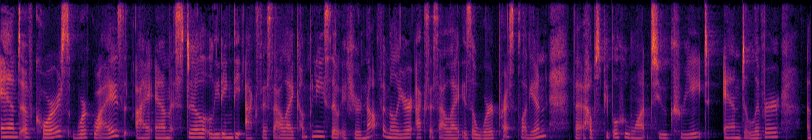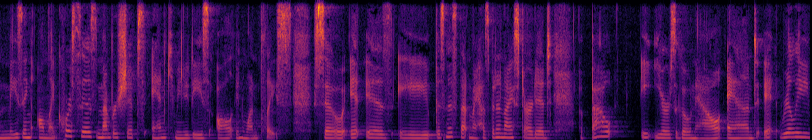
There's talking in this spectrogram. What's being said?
And of course, work wise, I am still leading the Access Ally company. So if you're not familiar, Access Ally is a WordPress plugin that helps people who want to create and deliver amazing online courses, memberships, and communities all in one place. So it is a business that my husband and I started about eight years ago now, and it really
